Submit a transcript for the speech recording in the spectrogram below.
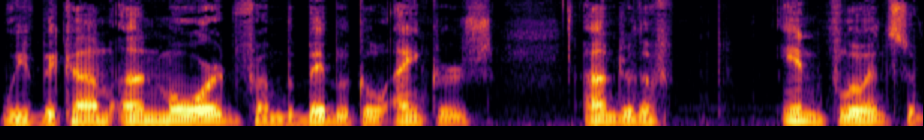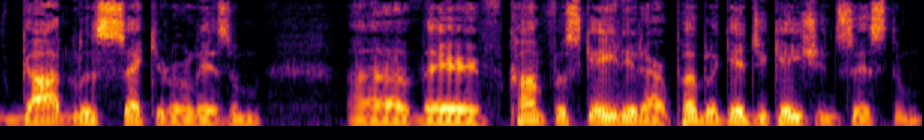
we've become unmoored from the biblical anchors under the influence of godless secularism uh, they've confiscated our public education system.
